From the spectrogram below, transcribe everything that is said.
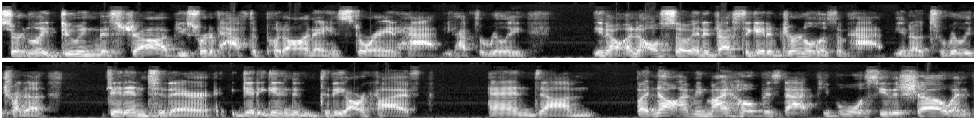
certainly doing this job, you sort of have to put on a historian hat. You have to really, you know, and also an investigative journalism hat, you know, to really try to get into there, get, get into the archive. And, um, but no, I mean, my hope is that people will see the show and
